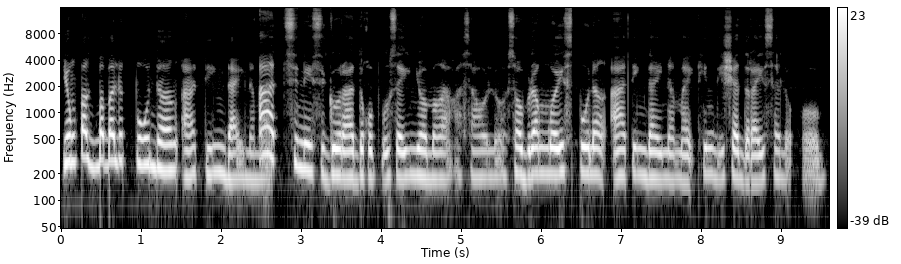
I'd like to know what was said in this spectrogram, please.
yung pagbabalot po ng ating dynamite. At sinisigurado ko po sa inyo mga kasawlo, sobrang moist po ng ating dynamite, hindi siya dry sa loob.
